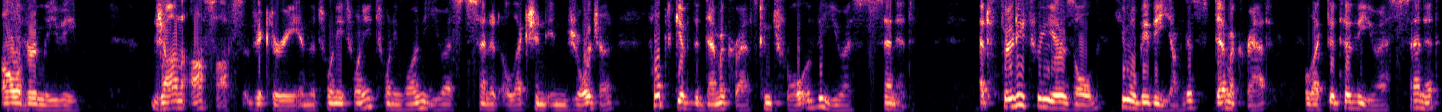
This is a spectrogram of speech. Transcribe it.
Oliver Levy. Jon Ossoff's victory in the 2020 21 U.S. Senate election in Georgia helped give the Democrats control of the U.S. Senate. At 33 years old, he will be the youngest Democrat elected to the U.S. Senate,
